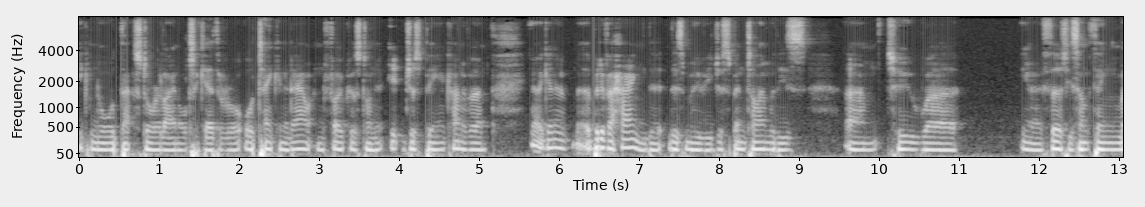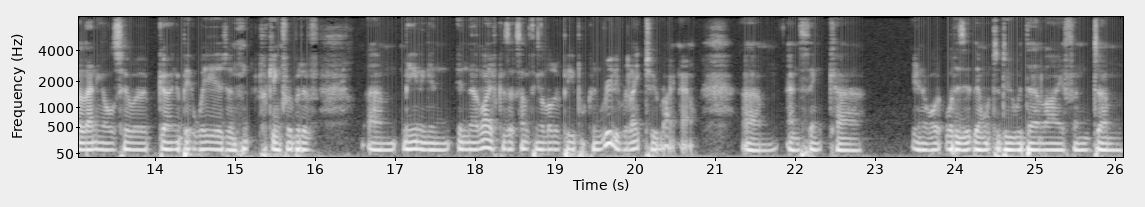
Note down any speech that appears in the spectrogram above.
ignored that storyline altogether or, or taken it out and focused on it, just being a kind of a, you know, again, a, a bit of a hang that this movie just spend time with these um, two uh, you know, 30 something millennials who are going a bit weird and looking for a bit of um, meaning in, in their life because that's something a lot of people can really relate to right now um, and think, uh, you know, what, what is it they want to do with their life and um,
